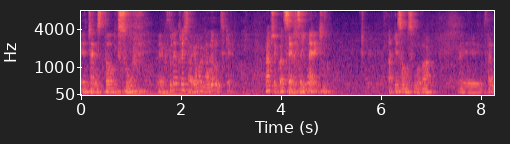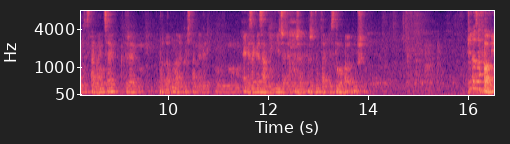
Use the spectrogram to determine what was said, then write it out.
y, często słów, które określają organy ludzkie. Na przykład serce i nerki. Takie są słowa w Starym Testamencie, które podobno jakoś tam egzegeza mówi, że, że, że tutaj jest mowa o duszy. Filozofowie.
